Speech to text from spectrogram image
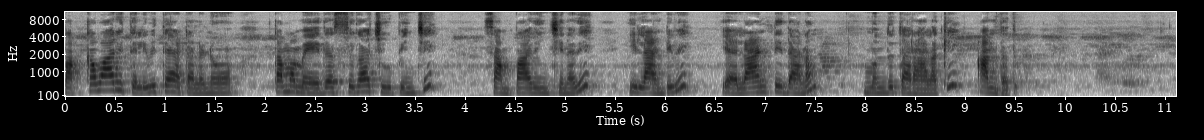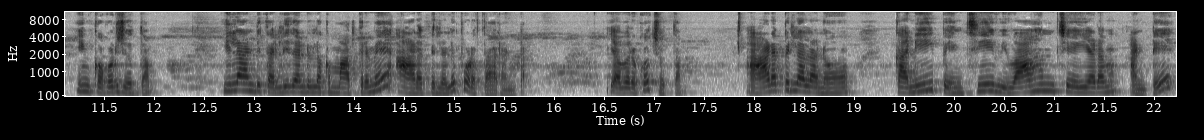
పక్కవారి తెలివితేటలను తమ మేధస్సుగా చూపించి సంపాదించినది. ఇలాంటివి ఎలాంటి ధనం ముందు తరాలకి అందదు. ఇంకొకటి చూద్దాం. ఇలాంటి తల్లిదండ్రులకు మాత్రమే ఆడపిల్లలు పుడతారంట. ఎవరికో చూద్దాం. ఆడపిల్లలను కని పెంచి వివాహం చేయడం అంటే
